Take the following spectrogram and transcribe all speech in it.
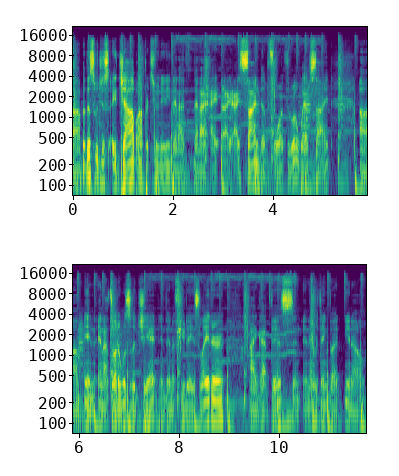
Uh, but this was just a job opportunity that I that I, I, I signed up for through a website, um, and and I thought it was legit. And then a few days later, I got this and, and everything. But you know,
